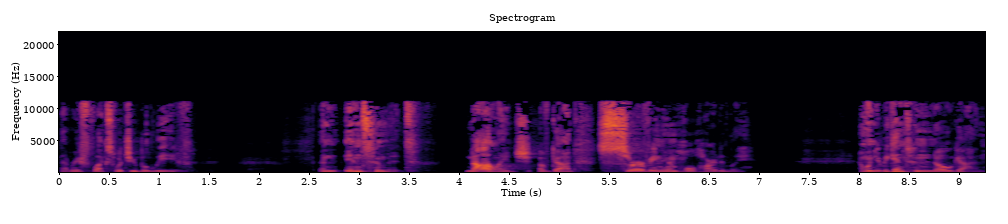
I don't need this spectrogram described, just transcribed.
that reflects what you believe. An intimate knowledge of God, serving Him wholeheartedly. And when you begin to know God,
